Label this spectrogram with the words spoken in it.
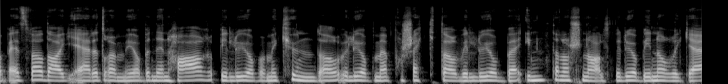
arbeidshverdag er det drømmejobben din har? Vil du jobbe med kunder? Vil du jobbe med prosjekter? Vil du jobbe internasjonalt? Vil du jobbe i Norge?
